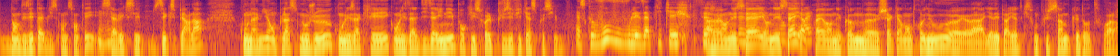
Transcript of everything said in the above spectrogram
dans des établissements de santé. Et mhm. c'est avec ces experts-là qu'on a mis en place nos jeux, qu'on les a créés, qu'on les a designés pour qu'ils soient le plus efficaces possible. Est-ce que vous, vous, les appliquez ah On essaye, on essaye. Après, on est comme chacun d'entre nous. Euh, voilà, il y a des périodes qui sont plus simples que d'autres. Voilà.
